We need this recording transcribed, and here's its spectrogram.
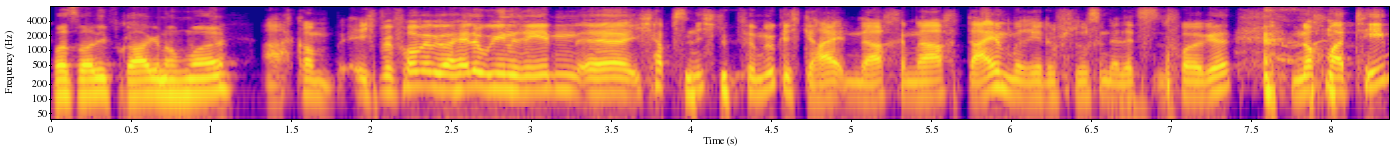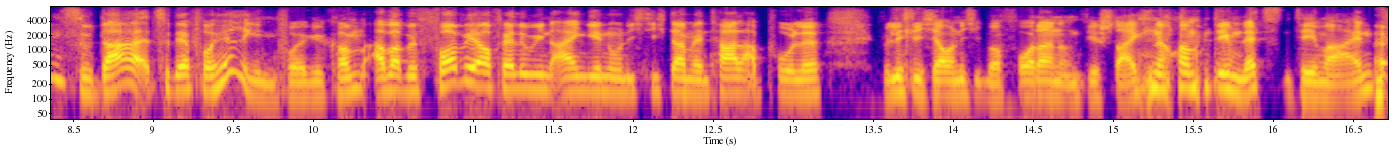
was war die Frage nochmal? Ach komm, ich, bevor wir über Halloween reden, äh, ich habe es nicht für möglich gehalten, nach, nach deinem Redefluss in der letzten Folge nochmal Themen zu, da, zu der vorherigen Folge kommen. Aber bevor wir auf Halloween eingehen und ich dich da mental abhole, will ich dich ja auch nicht überfordern und wir steigen nochmal mit dem letzten Thema ein.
